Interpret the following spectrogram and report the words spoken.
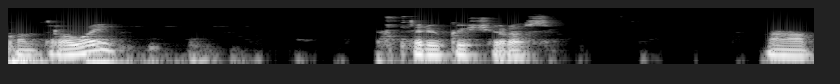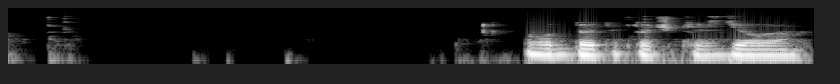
Ctrl-A. Повторю-ка еще раз. А, вот до этой точки сделаю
